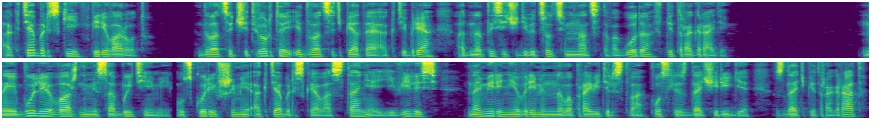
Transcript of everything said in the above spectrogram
Октябрьский переворот. 24 и 25 октября 1917 года в Петрограде. Наиболее важными событиями, ускорившими Октябрьское восстание, явились намерение временного правительства после сдачи Риги сдать Петроград,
